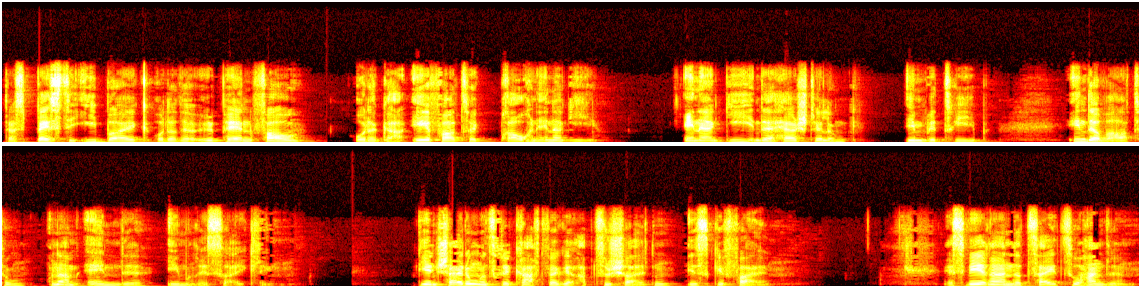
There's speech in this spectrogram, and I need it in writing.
Das beste E-Bike oder der ÖPNV oder gar E-Fahrzeug brauchen Energie. Energie in der Herstellung, im Betrieb, in der Wartung und am Ende im Recycling. Die Entscheidung, unsere Kraftwerke abzuschalten, ist gefallen. Es wäre an der Zeit zu handeln.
